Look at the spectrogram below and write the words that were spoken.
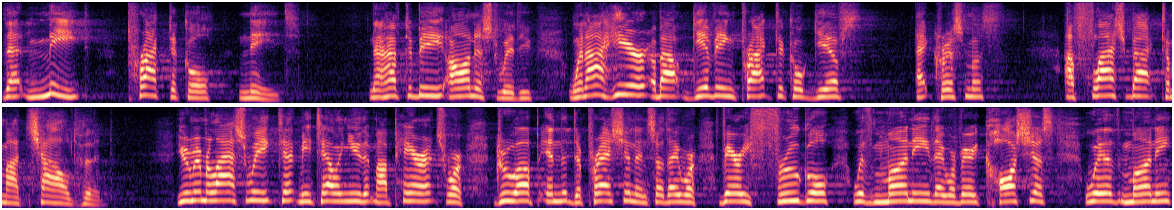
that meet practical needs. Now, I have to be honest with you. When I hear about giving practical gifts at Christmas, I flash back to my childhood. You remember last week t- me telling you that my parents were grew up in the depression and so they were very frugal with money, they were very cautious with money,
